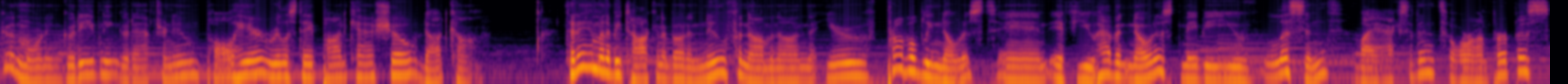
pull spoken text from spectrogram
Good morning, good evening, good afternoon. Paul here, realestatepodcastshow.com. Today I'm going to be talking about a new phenomenon that you've probably noticed. And if you haven't noticed, maybe you've listened by accident or on purpose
